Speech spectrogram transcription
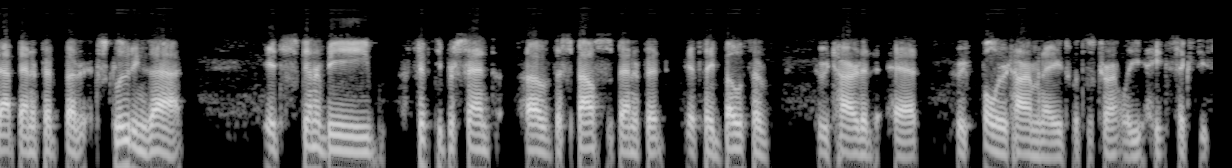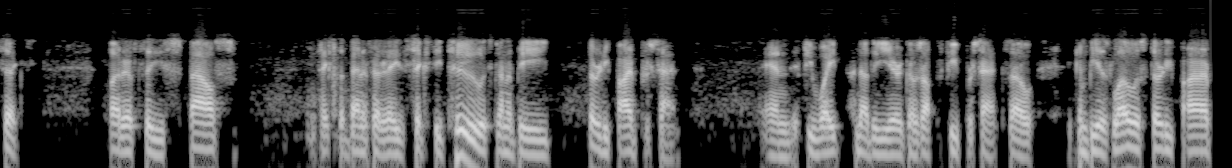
that benefit, but excluding that, it's going to be 50% of the spouse's benefit if they both have retired at full retirement age, which is currently age 66. But if the spouse takes the benefit at age 62, it's going to be 35%. And if you wait another year, it goes up a few percent. So it can be as low as 35%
